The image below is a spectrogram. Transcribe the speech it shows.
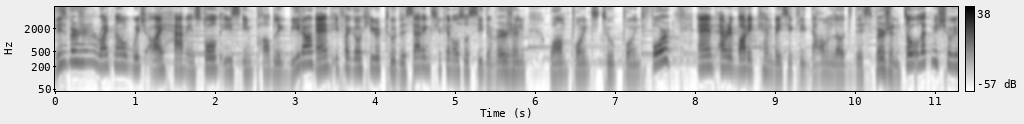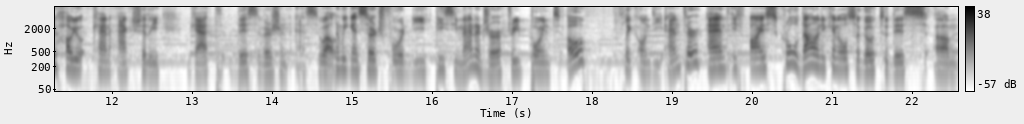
This version right now, which I have installed is in public beta. And if I go here to the settings, you can also see the version 1.2.4 and everybody can basically download this version. So let me show you how you can actually get this version as well. And we can search for the PC Manager 3.0 click on the enter and if I scroll down you can also go to this um,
